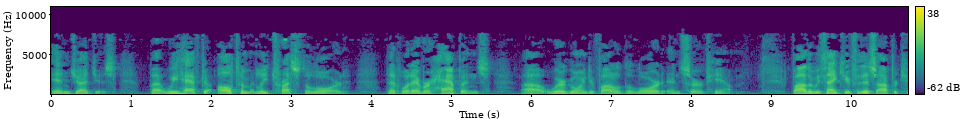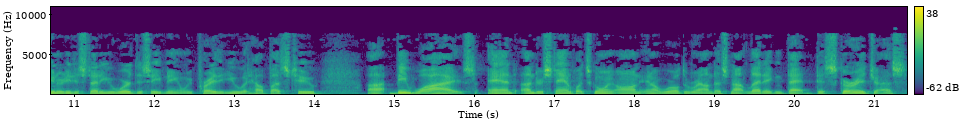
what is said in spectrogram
in Judges. But we have to ultimately trust the Lord that whatever happens, uh, we're going to follow the Lord and serve Him. Father, we thank you for this opportunity to study your word this evening, and we pray that you would help us to uh, be wise and understand what's going on in our world around us, not letting that discourage us,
